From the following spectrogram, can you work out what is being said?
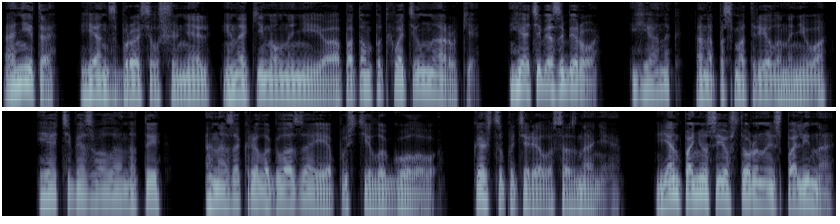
«Анита!» — Ян сбросил шинель и накинул на нее, а потом подхватил на руки. «Я тебя заберу». «Янок?» — она посмотрела на него. «Я тебя звала, но ты...» Она закрыла глаза и опустила голову. Кажется, потеряла сознание. Ян понес ее в сторону Исполина,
